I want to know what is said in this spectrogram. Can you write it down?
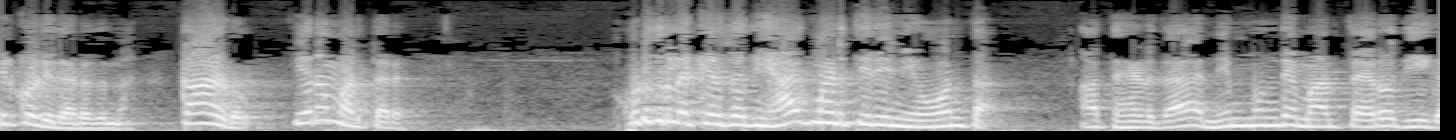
ಇಟ್ಕೊಂಡಿದ್ದಾರೆ ಅದನ್ನ. ಕಾರ್ಡು ಏನೋ ಮಾಡ್ತಾರೆ. ಹುಡುಗರೆಲ್ಲ ಕೇಳಿದ್ರು ಅದು ಹೇಗೆ ಮಾಡ್ತೀರಿ ನೀವು? ಅಂತ. ಅಂತ ಹೇಳ್ದ, ನಿಮ್ ಮುಂದೆ ಮಾಡ್ತಾ ಇರೋದು ಈಗ.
